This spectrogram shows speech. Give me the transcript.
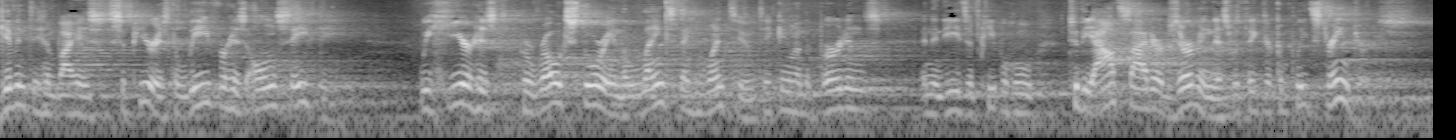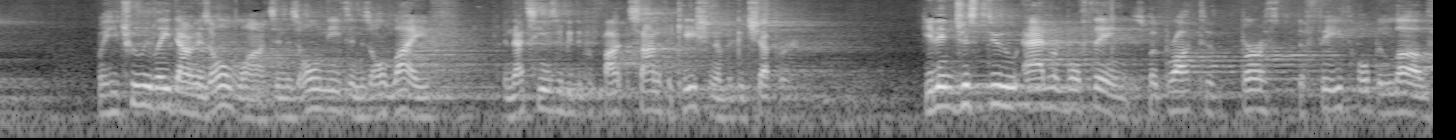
given to him by his superiors to leave for his own safety. We hear his heroic story and the lengths that he went to, taking on the burdens and the needs of people who, to the outsider observing this, would think they're complete strangers. But he truly laid down his own wants and his own needs in his own life, and that seems to be the personification of the Good Shepherd. He didn't just do admirable things, but brought to birth the faith, hope, and love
